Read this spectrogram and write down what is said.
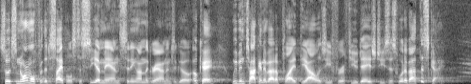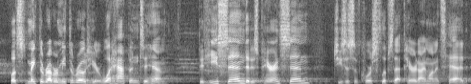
So it's normal for the disciples to see a man sitting on the ground and to go, okay, we've been talking about applied theology for a few days, Jesus. What about this guy? Let's make the rubber meet the road here. What happened to him? Did he sin? Did his parents sin? Jesus, of course, flips that paradigm on its head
